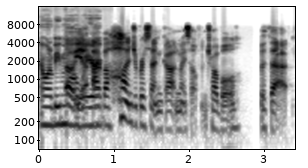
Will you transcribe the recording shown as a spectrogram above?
I want to be more oh, yeah. aware. I've 100% gotten myself in trouble with that.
